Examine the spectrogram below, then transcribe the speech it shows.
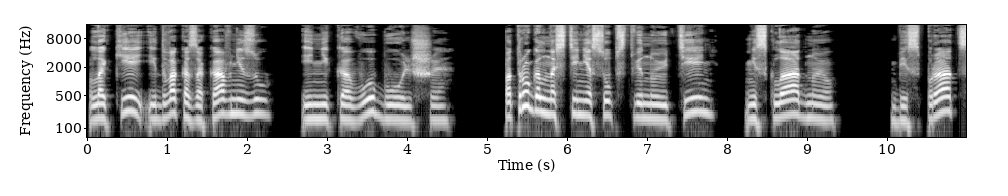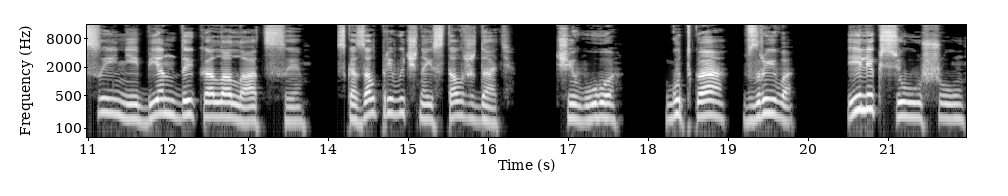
лакей и два казака внизу, и никого больше. Потрогал на стене собственную тень, нескладную. «Без працы, не бенды калалацы», — сказал привычно и стал ждать. «Чего? Гудка, взрыва, или Ксюшу.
